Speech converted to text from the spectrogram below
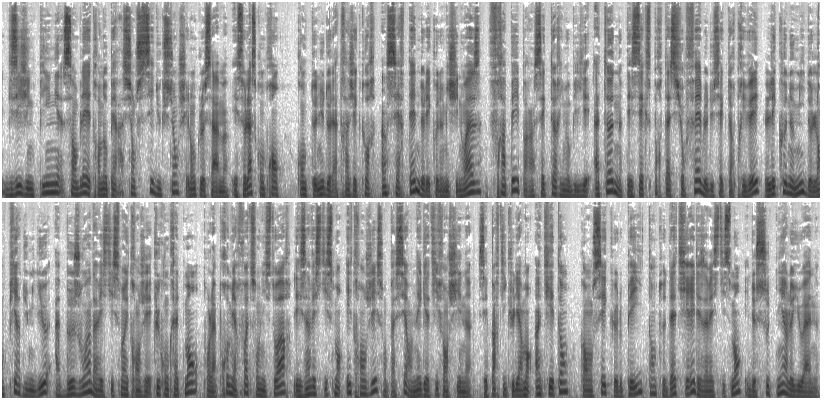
Xi Jinping semblait être en opération séduction chez l'oncle Sam. Et cela se comprend compte tenu de la trajectoire incertaine de l'économie chinoise, frappée par un secteur immobilier atone, des exportations faibles du secteur privé, l'économie de l'empire du milieu a besoin d'investissements étrangers. Plus concrètement, pour la première fois de son histoire, les investissements étrangers sont passés en négatif en Chine. C'est particulièrement inquiétant quand on sait que le pays tente d'attirer des investissements et de soutenir le yuan.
